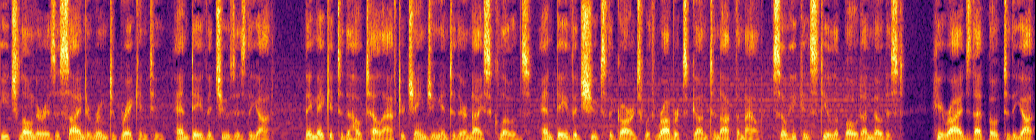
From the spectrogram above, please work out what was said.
Each loner is assigned a room to break into and David chooses the yacht. They make it to the hotel after changing into their nice clothes, and David shoots the guards with Robert's gun to knock them out so he can steal a boat unnoticed. He rides that boat to the yacht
